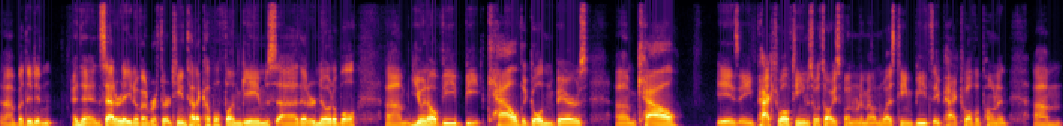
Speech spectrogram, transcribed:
uh, but they didn't. And then Saturday, November 13th, had a couple fun games uh, that are notable. Um, UNLV beat Cal, the Golden Bears. Um, Cal is a Pac 12 team, so it's always fun when a Mountain West team beats a Pac 12 opponent. Um,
